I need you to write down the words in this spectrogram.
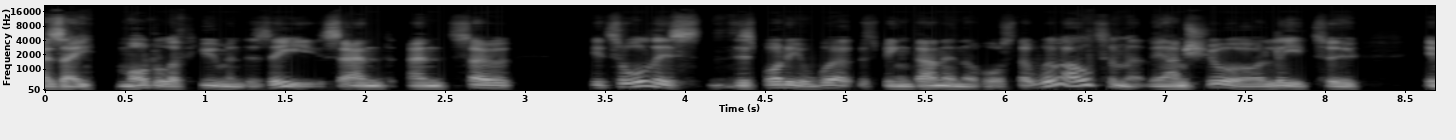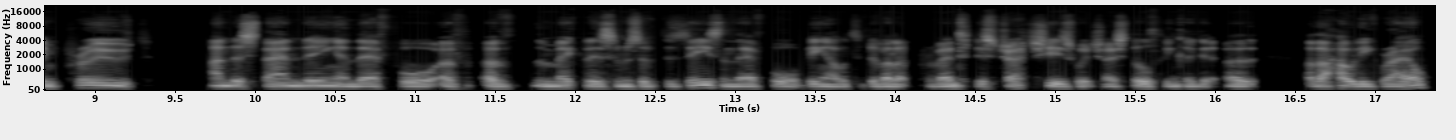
as a model of human disease. And and so it's all this this body of work that's being done in the horse that will ultimately i'm sure lead to improved understanding and therefore of, of the mechanisms of disease and therefore being able to develop preventative strategies which i still think are, are, the holy grail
